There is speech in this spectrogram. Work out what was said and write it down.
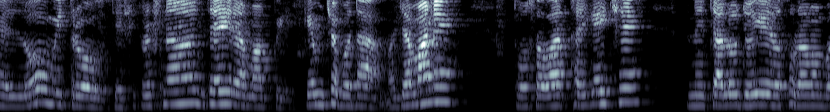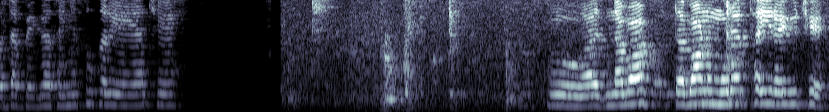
Hello મિત્રો, જય શ્રી કૃષ્ણ, જય રામાપી કેમ છો બધા? મજામાં ને? તો સવાર થઈ ગઈ છે અને ચાલો જોઈએ રસોડામાં બધા ભેગા થઈને શું કરી રહ્યા છે. આજ નવા ડબ્બાનું મુહૂર્ત થઈ રહ્યું છે.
